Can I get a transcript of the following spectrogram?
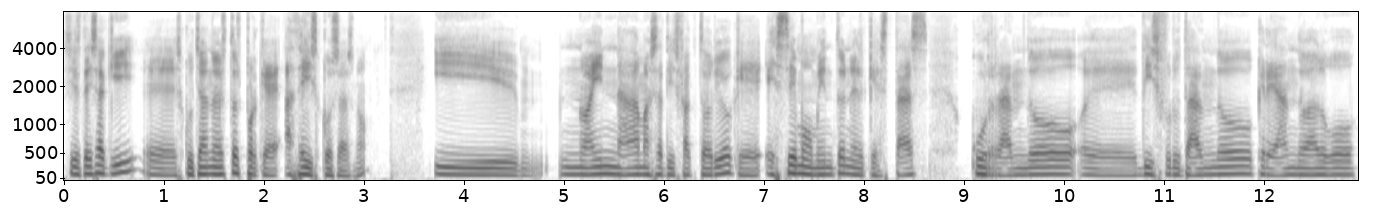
si estáis aquí escuchando esto es porque hacéis cosas, ¿no? y no hay nada más satisfactorio que ese momento en el que estás currando, eh, disfrutando, creando algo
